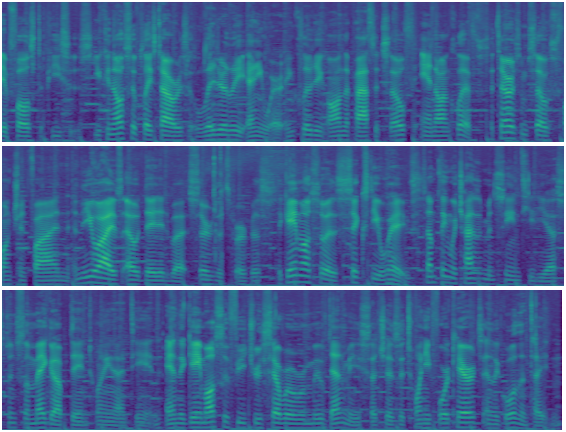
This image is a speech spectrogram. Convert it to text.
it falls to pieces. You can also place towers literally anywhere, including on the path itself and on cliffs. The towers themselves function fine, and the UI is outdated but serves its purpose. The game also has 60 waves, something which hasn't been seen in TDS since the Mega Update in 2019. And the game also features several removed enemies, such as the 24 4 carats and the golden titan,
